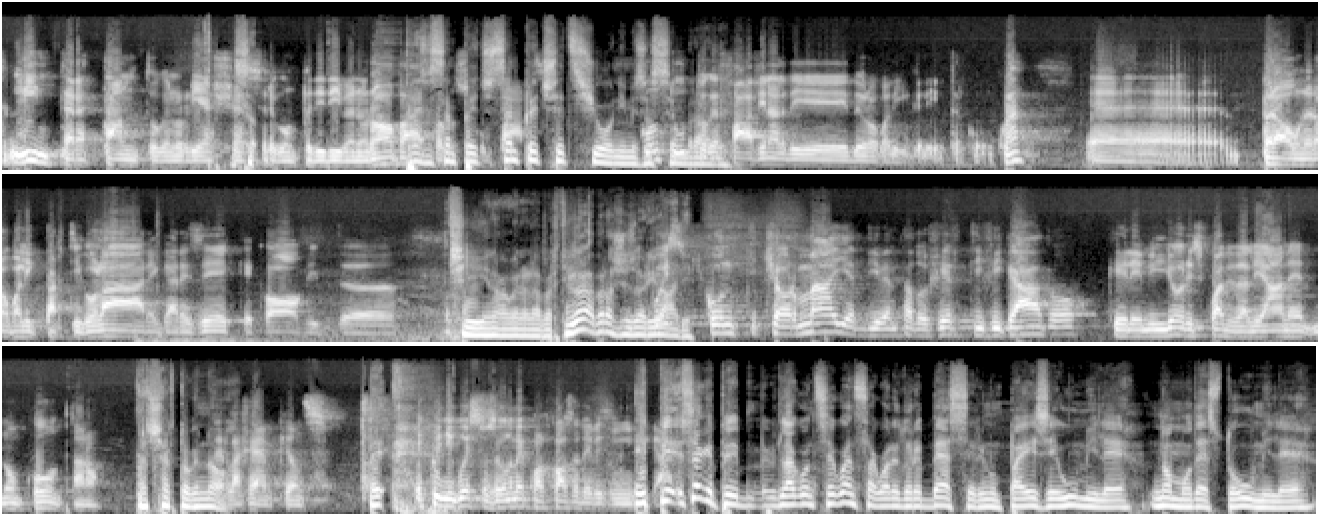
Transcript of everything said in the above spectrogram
L'Inter è tanto che non riesce a essere competitiva in Europa. È sempre, sempre, eccezioni, mi sono sembrato. che fa la finale di, di Europa League l'Inter comunque. Eh, però un'Europa League particolare, gare secche, Covid. Sì, no, quella era particolare, però ci sono arrivati. Conti- cioè, ormai è diventato certificato che le migliori squadre italiane non contano. Ma certo che no. Per la Champions. Eh. E quindi questo secondo me qualcosa deve significare. E sai che per, la conseguenza quale dovrebbe essere in un paese umile, non modesto, umile?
